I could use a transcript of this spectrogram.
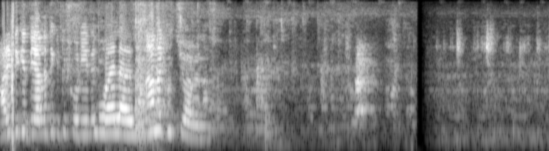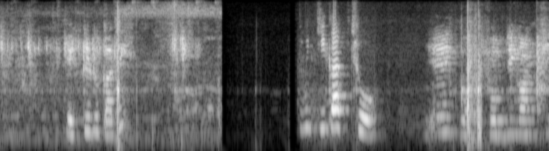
হাড়ির দিকে দেয়ালের দিকে একটু সরিয়ে দে। ভয় লাগছে। না না কিচ্ছু হবে না। একটু একটু কাটি। তুমি কি কাটছো? তো সবজি কাটছি।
